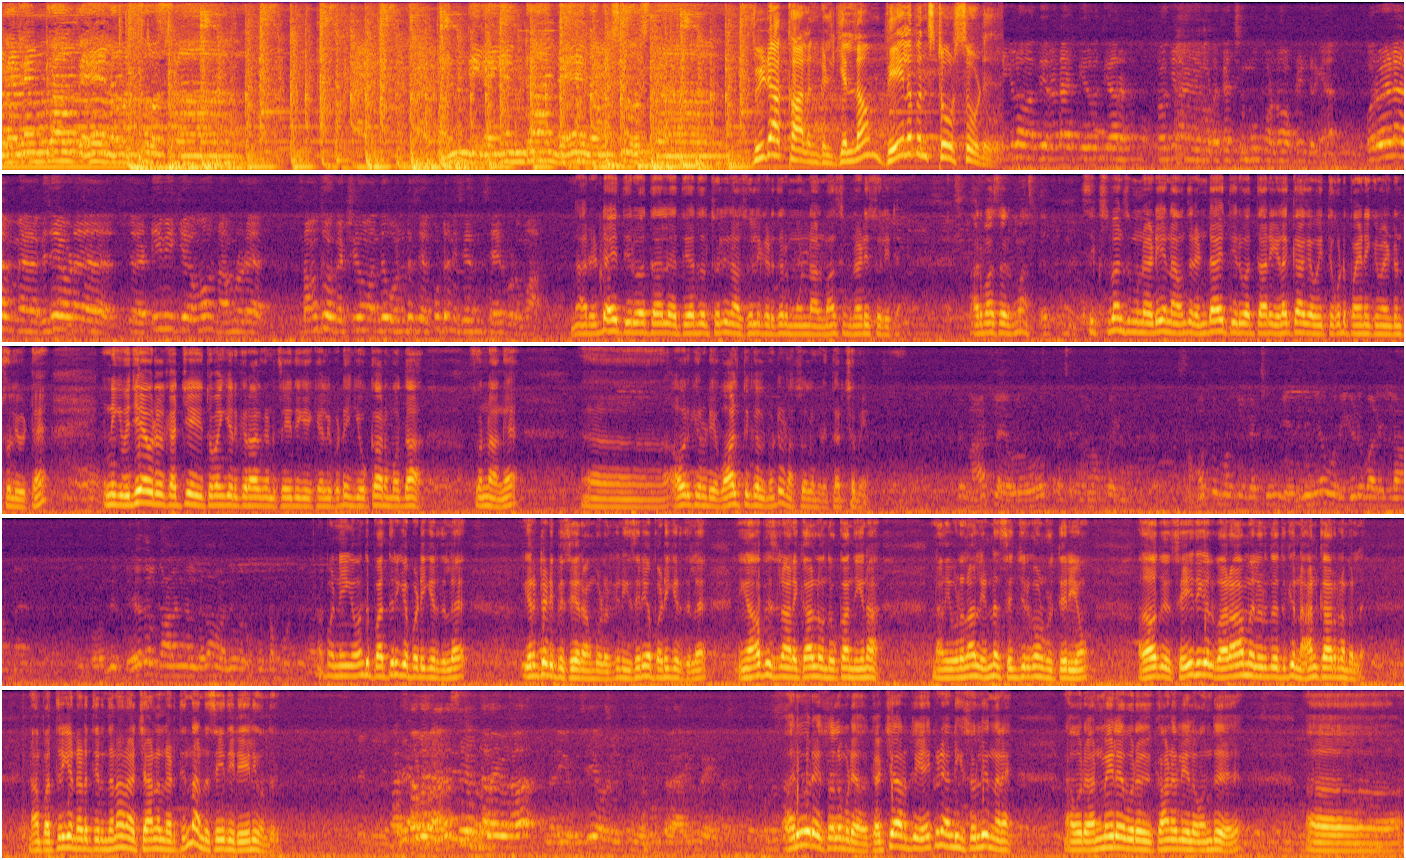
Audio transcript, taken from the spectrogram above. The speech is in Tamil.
பண்டிகைகள் என்றால் வேலம் பண்டிகை என்றால் வேலம் விழா காலங்கள் எல்லாம் வேலவன் ஸ்டோர்ஸோடு. வந்து இரண்டாயிரத்தி இருபத்தி ஆறு எங்களோட கட்சி மூவ் பண்ணோம் அப்படின்றீங்க. ஒருவேளை ம, விஜயோட நம்மளுடைய சமத்துவ கட்சியும் வந்து ஒன்று சே- கூட்டணி சேர்ந்து செயல்படுமா? நான் ரெண்டாயிரத்தி இருபத்தாறு தேர்தல் சொல்லி நான் சொல்லி கிட்டத்தட்ட மூணு நாலு மாதத்துக்கு முன்னாடி சொல்லிட்டேன். ஆறு மாதம் இருக்குமா? சிக்ஸ் மந்த்ஸ் முன்னாடியே நான் வந்து ரெண்டாயிரத்தி இருபத்தாறு இலக்காக வைத்து கூட பயணிக்க வேண்டும் சொல்லிவிட்டேன். இன்றைக்கி விஜய் அவர்கள் கட்சியை துவங்கி இருக்கிறார்கள் என்ற செய்தியை கேள்விப்பட்டு இங்கே உட்காரும் போது தான் சொன்னாங்க. அவருக்கு என்னுடைய வாழ்த்துக்கள் மட்டும் நான் சொல்ல முடியும் தற்சமயம். நாட்டில் எவ்வளவோ பிரச்சனைகள்லாம் போயிட்டு இருக்கு சமத்துவ மக்கள் கட்சியும் எதுலையுமே ஒரு ஈடுபாடு இல்லாமல் இப்போ வந்து தேர்தல் காலங்களில் தான் வந்து ஒரு கூட்டம் போட்டு அப்போ நீங்கள் வந்து பத்திரிக்கை படிக்கிறதில்ல இரட்டடிப்பு செய்கிறாங்க போல இருக்குது நீங்கள் சரியாக படிக்கிறதில்ல. நீங்கள் ஆஃபீஸ் நாளைக்கு காலையில் வந்து உட்காந்தீங்கன்னா நாங்கள் இவ்வளோ நாள் என்ன செஞ்சுருக்கோம் உங்களுக்கு தெரியும். அதாவது செய்திகள் வராமல் இருந்ததுக்கு நான் காரணம் இல்லை நான் பத்திரிக்கை நடத்தியிருந்தேன்னா நான் சேனல் நடத்தியிருந்தேன் அந்த செய்தி டெய்லி வந்துடும் அறிவுரை சொல்ல முடியாது. கட்சி ஆரம்பிச்சு ஏற்கனவே அன்றைக்கி சொல்லியிருந்தேனே. நான் ஒரு அண்மையில் ஒரு காணொலியில் வந்து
